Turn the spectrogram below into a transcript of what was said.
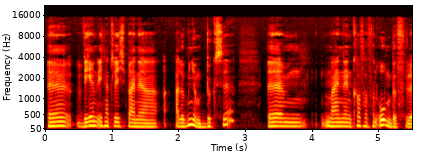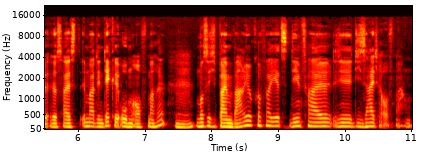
äh, während ich natürlich bei einer Aluminiumbüchse ähm, meinen Koffer von oben befülle, das heißt immer den Deckel oben aufmache, muss ich beim Vario-Koffer jetzt in dem Fall die, die Seite aufmachen.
